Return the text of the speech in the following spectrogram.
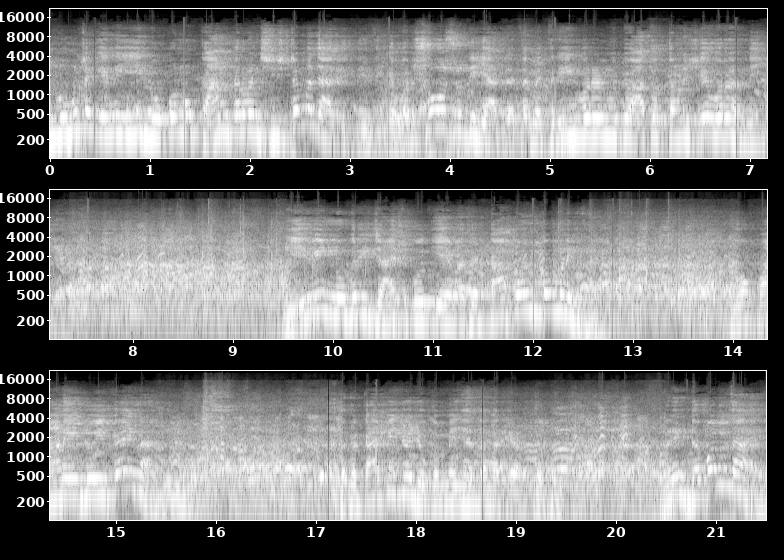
આ કામનું શું છે કે એની એ લોકોનું કામ કરવાની સિસ્ટમ જ આ રીતની હતી કે વર્ષો સુધી યાદ રહે. તમે ત્રીસ વર્ષનું જો આ તો ત્રણસે વર્ષ નહીં જાય એવી નુગરી જાત ગોતી એવા છે કાપો એમ બમણી થાય. જો પાણી જોઈ કઈ ના જોયું તમે કાપી જોજો, ગમે ત્યાં તમારી અર્થ નહીં ડબલ થાય.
